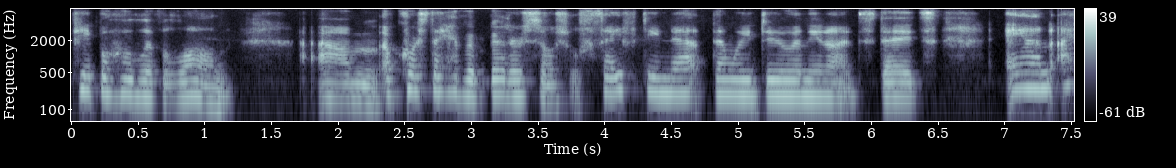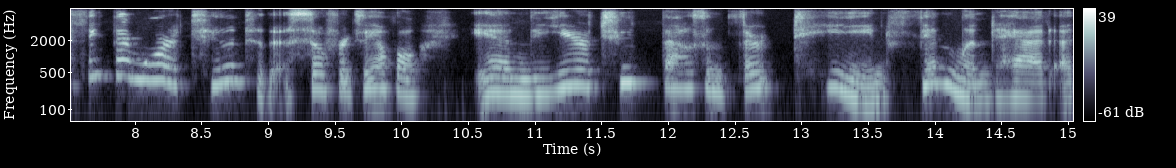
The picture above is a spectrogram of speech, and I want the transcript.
people who live alone. Um, of course, they have a better social safety net than we do in the United States. And I think they're more attuned to this. So, for example, in the year 2013, Finland had a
